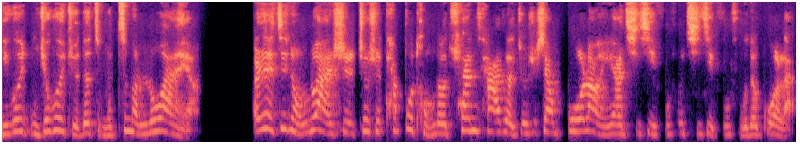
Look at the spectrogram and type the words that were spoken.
你会你就会觉得怎么这么乱呀？而且这种乱是，就是它不同的穿插着，就是像波浪一样起起伏伏、起起伏伏的过来，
